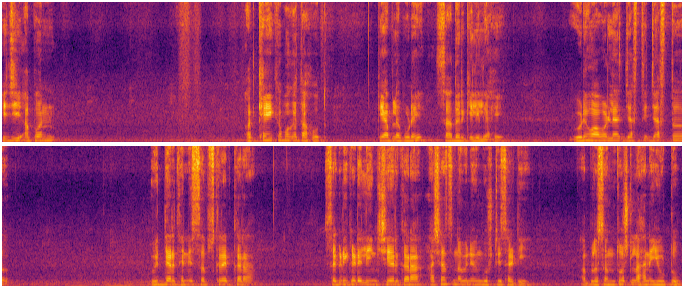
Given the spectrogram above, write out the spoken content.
ही जी आपण आख्यायिका बघत आहोत ती आपल्यापुढे सादर केलेली आहे. व्हिडिओ आवडल्यास जास्तीत जास्त विद्यार्थ्यांनी सबस्क्राईब करा. सगळीकडे लिंक शेअर करा. अशाच नवीन नवीन गोष्टीसाठी आपलं संतोष लहाने यूट्यूब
